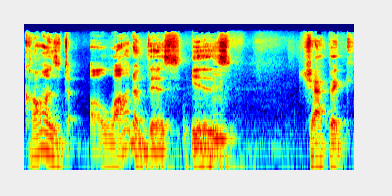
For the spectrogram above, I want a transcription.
caused a lot of this is Chapek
